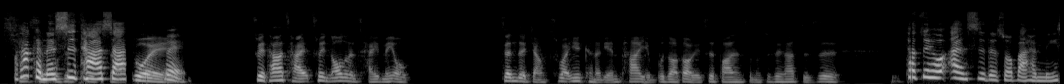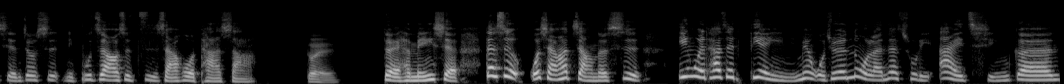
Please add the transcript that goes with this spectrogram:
是他可能是他杀，对对，所以他才所以 Nolan 才没有真的讲出来，因为可能连他也不知道到底是发生什么事，所以他只是他最后暗示的手法很明显，就是你不知道是自杀或他杀，对对，很明显。但是我想要讲的是。因为他在电影里面，我觉得诺兰在处理爱情跟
